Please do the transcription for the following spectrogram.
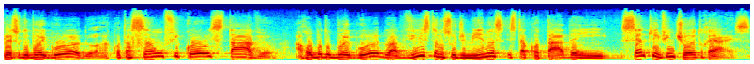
Preço do boi gordo, a cotação ficou estável. A roupa do boi gordo à vista no sul de Minas está cotada em 128 reais.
